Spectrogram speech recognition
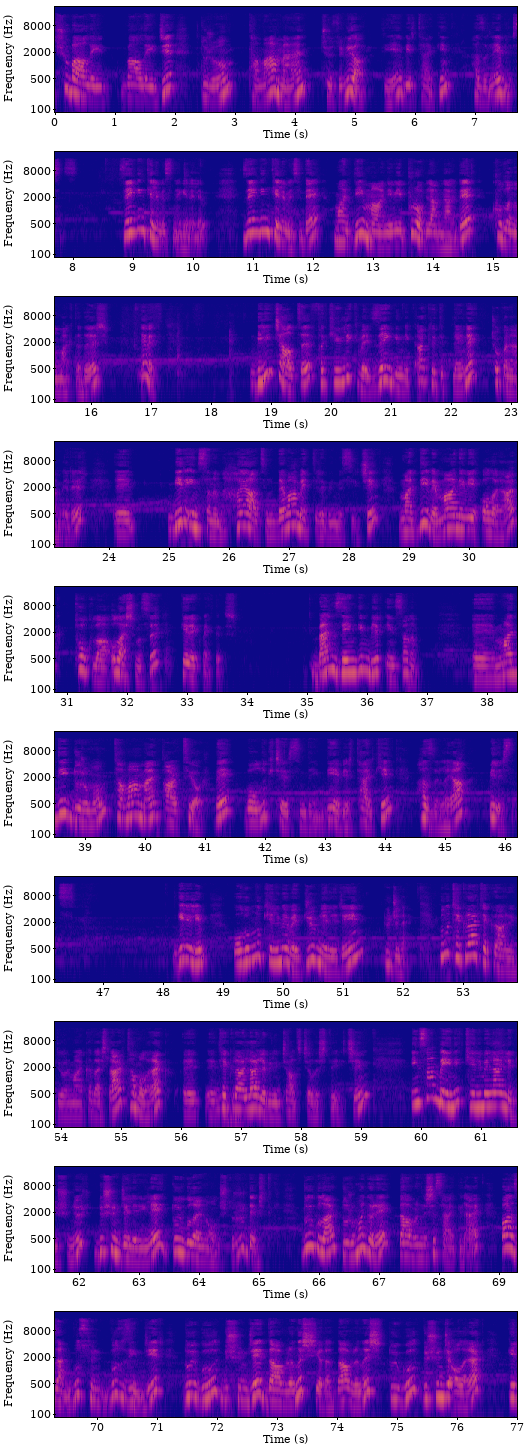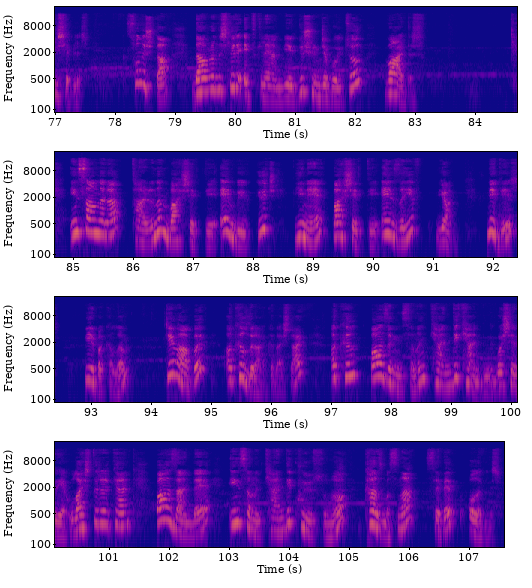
Şu bağlayıcı, bağlayıcı durum tamamen çözülüyor diye bir telkin hazırlayabilirsiniz. Zengin kelimesine gelelim. Zengin kelimesi de maddi manevi problemlerde kullanılmaktadır. Evet, bilinçaltı fakirlik ve zenginlik akretiplerine çok önem verir. Ee, bir insanın hayatını devam ettirebilmesi için maddi ve manevi olarak tokluğa ulaşması gerekmektedir. Ben zengin bir insanım. Ee, maddi durumum tamamen artıyor ve bolluk içerisindeyim diye bir telkin hazırlayabilirsiniz. Gelelim olumlu kelime ve cümlelerin gücüne. Bunu tekrar tekrar ediyorum arkadaşlar. Tam olarak e, e, tekrarlarla bilinçaltı çalıştığı için. İnsan beyni kelimelerle düşünür, düşünceleriyle duygularını oluşturur demiştik. Duygular duruma göre davranışı sergiler. Bazen bu, bu zincir duygu, düşünce, davranış ya da davranış, duygu, düşünce olarak gelişebilir. Sonuçta davranışları etkileyen bir düşünce boyutu vardır. İnsanlara Tanrı'nın bahşettiği en büyük güç yine bahşettiği en zayıf yön. Nedir? Bir bakalım. Cevabı akıldır arkadaşlar. Akıl bazen insanın kendi kendini başarıya ulaştırırken bazen de insanın kendi kuyusunu kazmasına sebep olabilir.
